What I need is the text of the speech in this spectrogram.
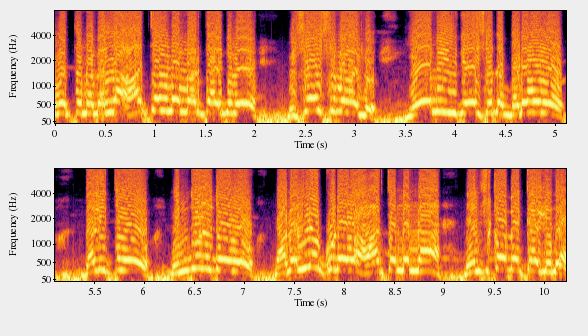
ಇವತ್ತು ನಾವೆಲ್ಲ ಆಚರಣೆ ಮಾಡ್ತಾ ಇದ್ದೀವಿ. ವಿಶೇಷವಾಗಿ ಏನು ಈ ದೇಶದ ಬಡವರು ದಲಿತರು ಹಿಂದುಳಿದವರು ನಾವೆಲ್ಲೂ ಕೂಡ ಆತನನ್ನ ನೆನ್ಸ್ಕೋಬೇಕಾಗಿದೆ.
